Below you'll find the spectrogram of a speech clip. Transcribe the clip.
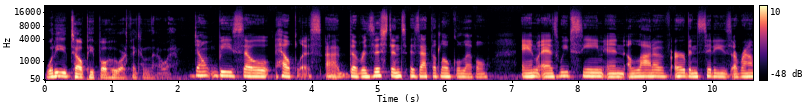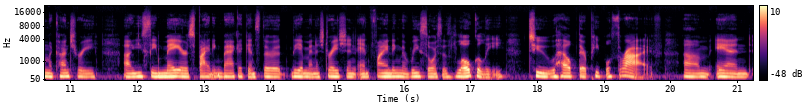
What do you tell people who are thinking that way? Don't be so helpless. Uh, the resistance is at the local level. And as we've seen in a lot of urban cities around the country, uh, you see mayors fighting back against the, the administration and finding the resources locally to help their people thrive. Um, and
